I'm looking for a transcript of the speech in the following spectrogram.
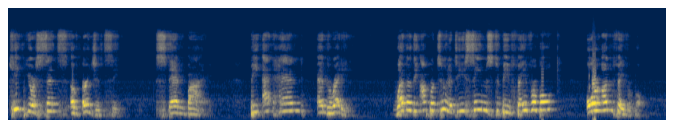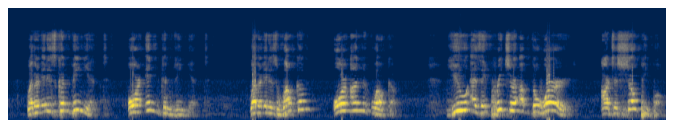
Keep your sense of urgency. Stand by. Be at hand and ready. Whether the opportunity seems to be favorable or unfavorable, whether it is convenient or inconvenient, whether it is welcome or unwelcome. You, as a preacher of the word, are to show people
